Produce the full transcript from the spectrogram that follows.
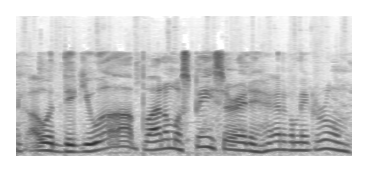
Like I would dig you up, I don't have space already. I gotta go make room.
